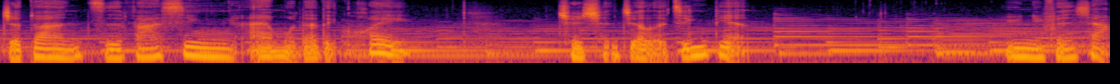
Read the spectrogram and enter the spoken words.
这段自发性爱慕的领会，却成就了经典，与你分享。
